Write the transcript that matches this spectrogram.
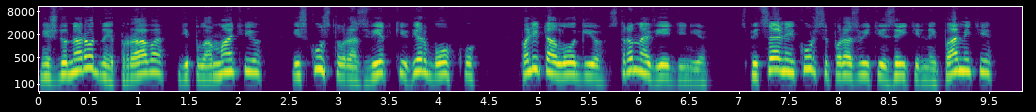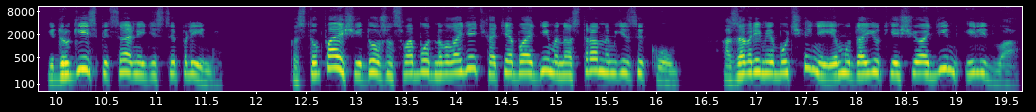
международное право, дипломатию, искусство разведки, вербовку, политологию, страноведение, специальные курсы по развитию зрительной памяти и другие специальные дисциплины. Поступающий должен свободно владеть хотя бы одним иностранным языком, а за время обучения ему дают еще один или два.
